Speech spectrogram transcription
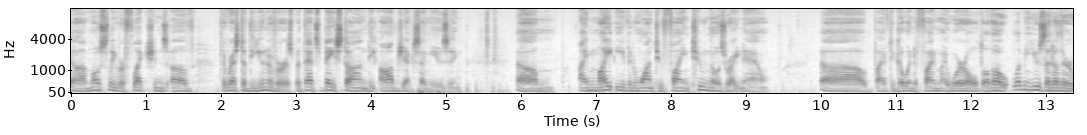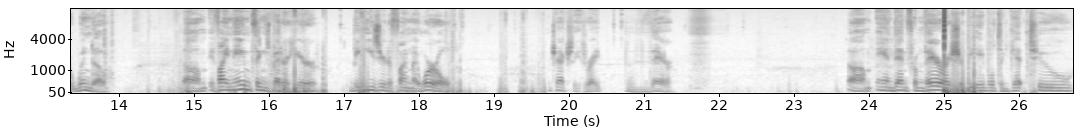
uh, mostly reflections of the rest of the universe, but that's based on the objects I'm using. Um, I might even want to fine tune those right now. Uh, I have to go in to find my world, although let me use that other window. Um, if I name things better here, it'd be easier to find my world, which actually is right there. Um, and then from there, I should be able to get to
